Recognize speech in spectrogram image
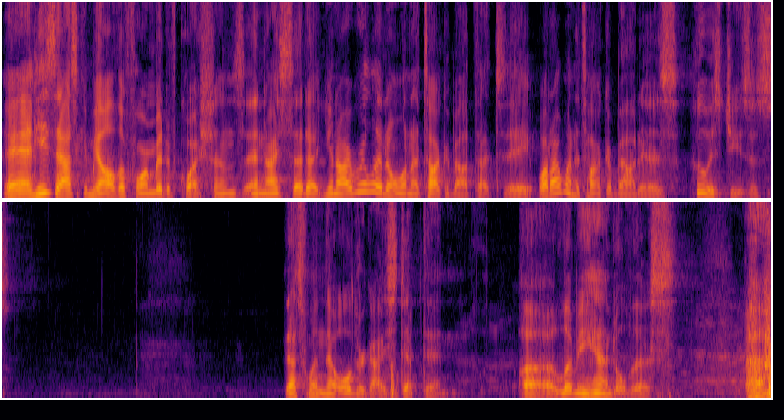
and he's asking me all the formative questions. And I said, uh, You know, I really don't want to talk about that today. What I want to talk about is who is Jesus? That's when the older guy stepped in. Uh, let me handle this.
